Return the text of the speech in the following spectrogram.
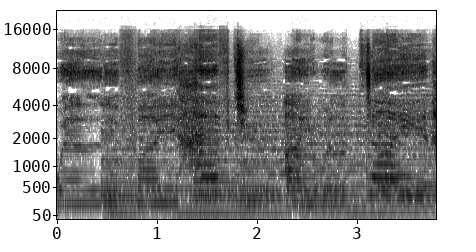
Well, if I have to, I will die.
